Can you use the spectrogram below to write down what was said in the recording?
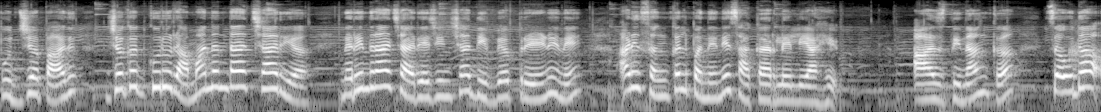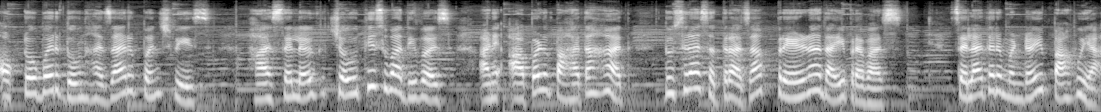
पूज्यपाद जगद्गुरू रामानंदाचार्य नरेंद्राचार्यजींच्या दिव्य प्रेरणेने आणि संकल्पनेने साकारलेली आहे. आज दिनांक चौदा ऑक्टोबर दोन हजार पंचवीस. हा सलग चौतीसवा दिवस आणि आपण पाहत आहात दुसऱ्या सत्राचा प्रेरणादायी प्रवास. चला तर मंडळी पाहूया.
